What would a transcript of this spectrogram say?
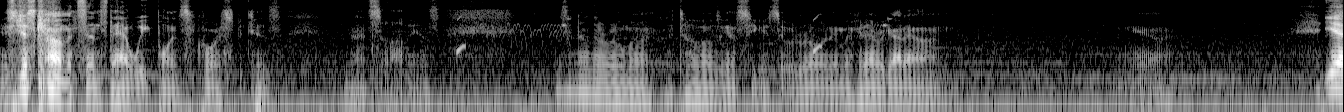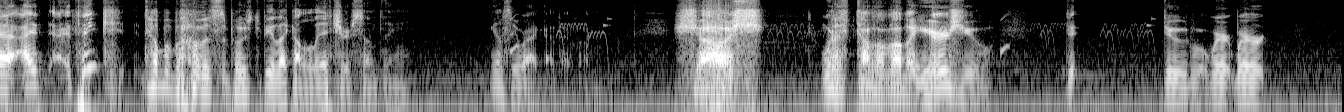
It's just common sense to have weak points, of course, because that's so obvious. There's another rumor that Tubba's got secrets that would ruin him if it ever got out. Yeah. Yeah, I I think Bubba's supposed to be like a lich or something. You'll see where I got that from. Shush! What if Tubba hears you? D dude, we're we're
